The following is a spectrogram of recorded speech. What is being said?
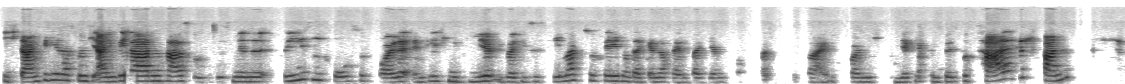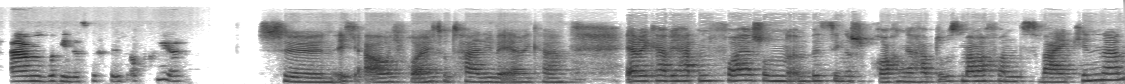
Ich danke dir, dass du mich eingeladen hast und es ist mir eine riesengroße Freude, endlich mit dir über dieses Thema zu reden oder generell bei dir im Podcast sein. Ich freue mich wirklich und bin total gespannt, ähm, wohin das Gespräch auch führt. Schön, ich auch. Ich freue mich total, liebe Erika. Erika, wir hatten vorher schon ein bisschen gesprochen gehabt. Du bist Mama von zwei Kindern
